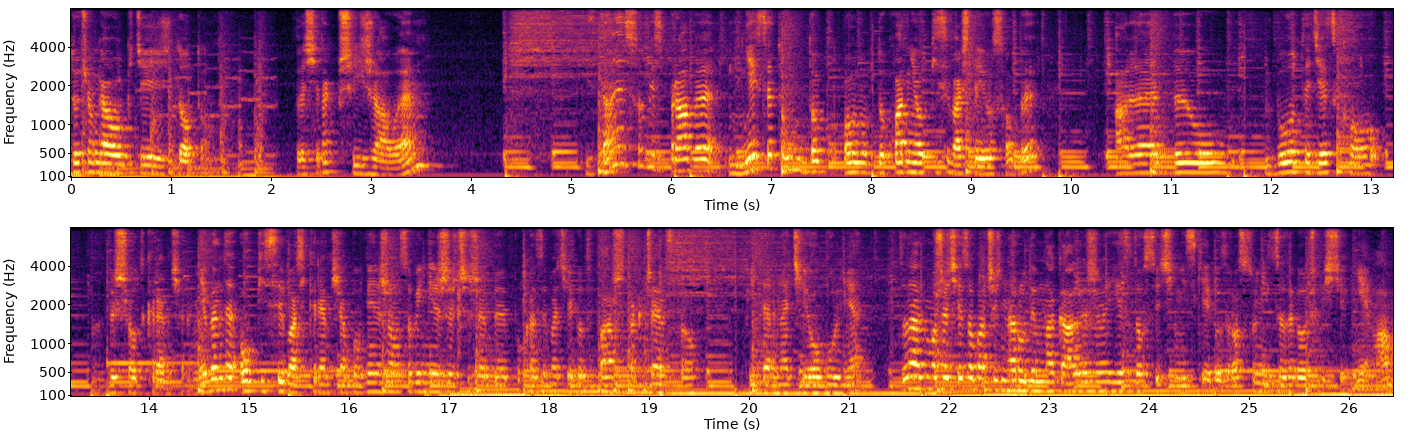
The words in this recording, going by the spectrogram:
dociągało gdzieś dotąd. Ale się tak przyjrzałem i zdałem sobie sprawę, nie chcę tu do, o, dokładnie opisywać tej osoby, ale był, było to dziecko wyższe od Kremcia. Nie będę opisywać Kremcia, bo wiem, że on sobie nie życzy, żeby pokazywać jego twarz tak często w internecie i ogólnie. To nawet możecie zobaczyć na Rudym Nagale, że jest dosyć niskiego wzrostu. Nic do tego oczywiście nie mam,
